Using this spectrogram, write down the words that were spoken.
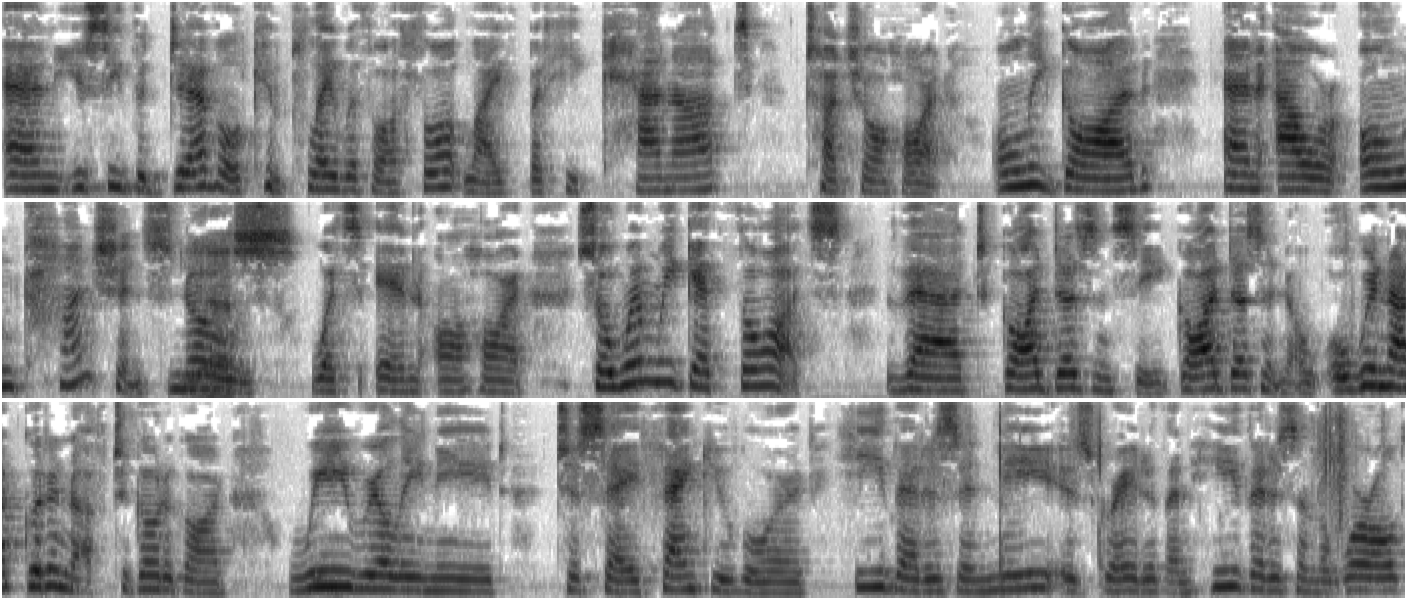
And you see, the devil can play with our thought life, but he cannot touch our heart. Only God and our own conscience knows Yes. what's in our heart. So when we get thoughts that God doesn't see, God doesn't know, or we're not good enough to go to God, we really need to say, Thank you, Lord. He that is in me is greater than he that is in the world.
